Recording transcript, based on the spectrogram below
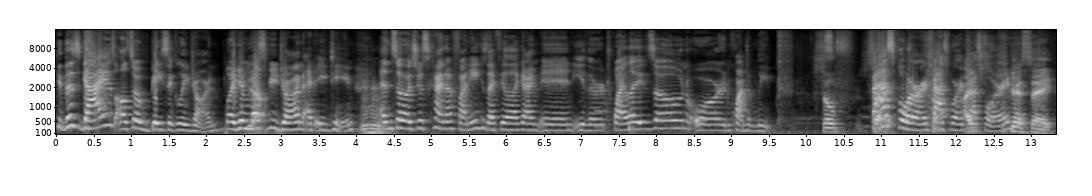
this guy is also basically John. Like it must be John at 18. Mm-hmm. And so it's just kind of funny because I feel like I'm in either Twilight Zone or in Quantum Leap. So f- sorry. Fast forward, fast forward, I fast was forward. gonna say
